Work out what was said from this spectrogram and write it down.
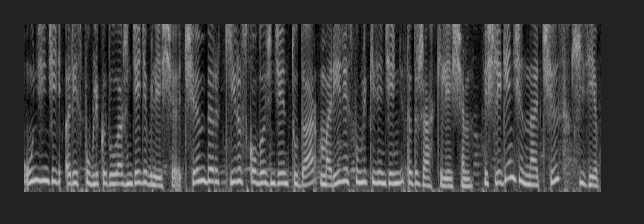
Ун жинчен республика дулашинче теплеще. Чембер, Кировск облачинчен тудар, Мари республикизенчен тыдыжах келеші. Ишлеген жинна чыз, хизеп.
